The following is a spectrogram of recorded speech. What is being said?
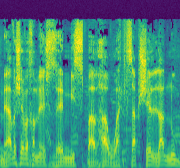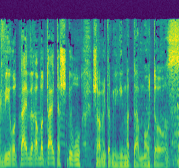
175, זה מספר הוואטסאפ שלנו, גבירותיי ורבותיי, תשאירו שם את המילים מטע מוטורס.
